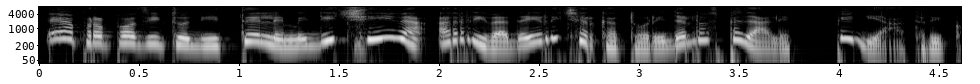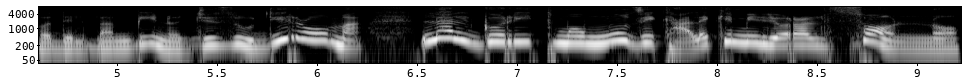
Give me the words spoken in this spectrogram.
E a proposito di telemedicina, arriva dai ricercatori dell'ospedale pediatrico del bambino Gesù di Roma l'algoritmo musicale che migliora il sonno,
